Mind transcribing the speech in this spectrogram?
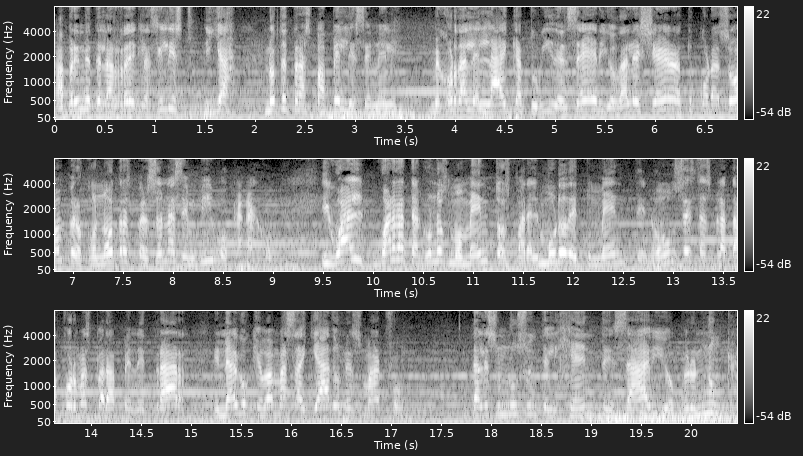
Apréndete las reglas y listo, y ya. No te traspapeles en él. Mejor dale like a tu vida, en serio. Dale share a tu corazón, pero con otras personas en vivo, carajo. Igual, guárdate algunos momentos para el muro de tu mente, ¿no? Usa estas plataformas para penetrar en algo que va más allá de un smartphone. Dales un uso inteligente, sabio, pero nunca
